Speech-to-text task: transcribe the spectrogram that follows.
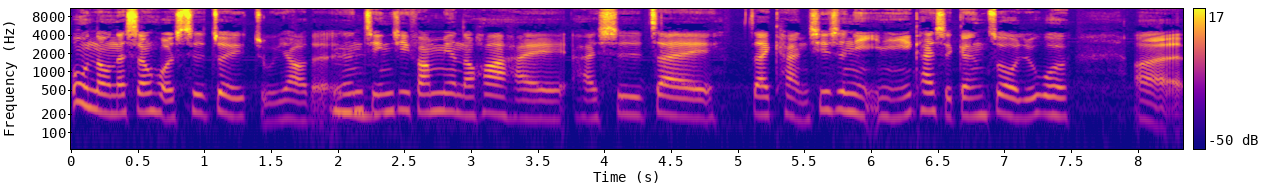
务农的生活是最主要的，嗯，经济方面的话还还是在在看。其实你你一开始耕作，如果呃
